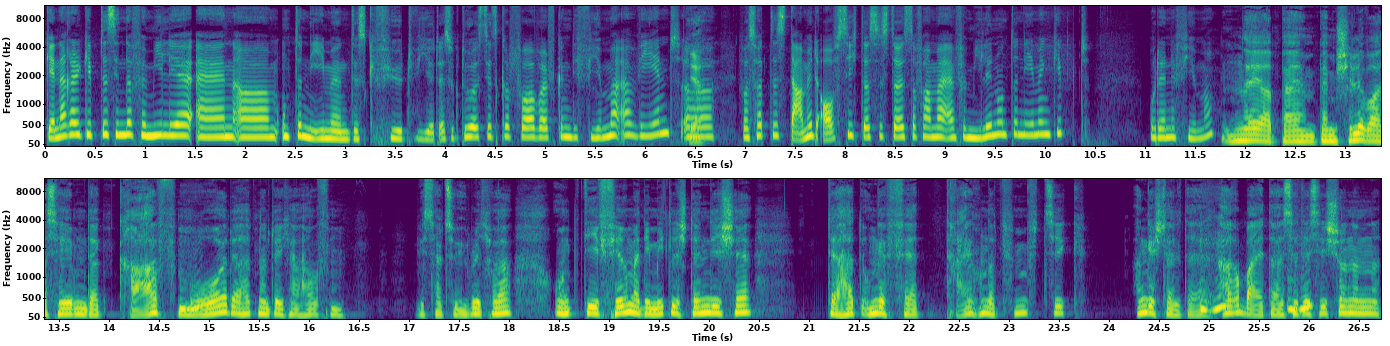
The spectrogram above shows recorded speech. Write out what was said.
Generell gibt es in der Familie ein ähm, Unternehmen, das geführt wird. Also du hast jetzt gerade vor Wolfgang die Firma erwähnt. Äh, ja. Was hat das damit auf sich, dass es da jetzt auf einmal ein Familienunternehmen gibt? Oder eine Firma? Naja, beim, beim Schiller war es eben der Graf mhm. Mohr, der hat natürlich einen Haufen, wie es halt so üblich war. Und die Firma, die mittelständische, der hat ungefähr 350 Angestellte, mhm. Arbeiter. Also mhm. das ist schon ein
